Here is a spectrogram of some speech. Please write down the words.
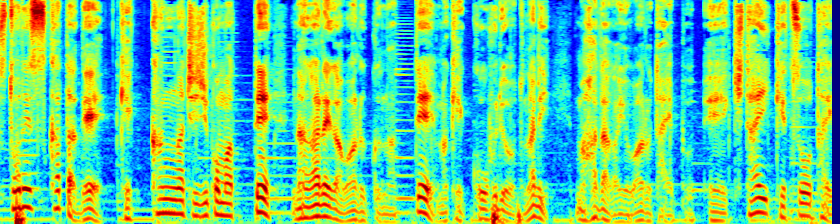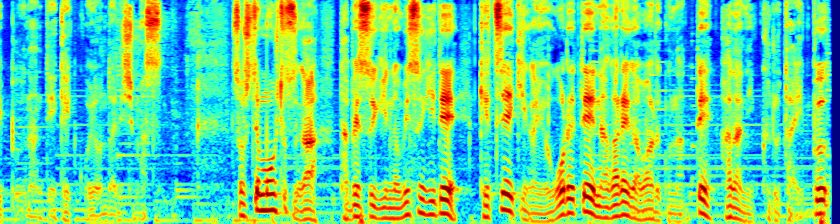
ストレス過で血管が縮こまって流れが悪くなって、まあ、血行不良となり、まあ、肌が弱るタイプ、えー、気体血応タイプなんて結構呼んだりします。そしてもう一つが食べ過ぎ飲み過ぎで血液が汚れて流れが悪くなって肌にくるタイプ、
